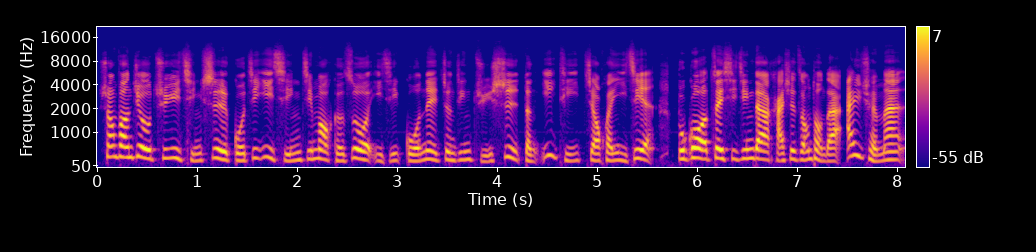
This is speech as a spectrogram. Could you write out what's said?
双方就区域情势、国际疫情、经贸合作以及国内政经局势等议题交换意见。不过最吸睛的还是总统的爱犬们，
